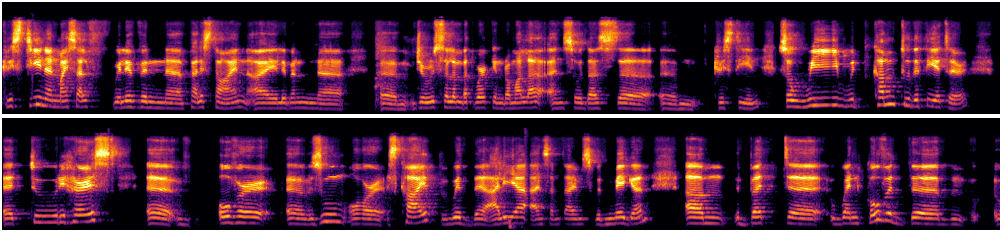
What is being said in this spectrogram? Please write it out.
Christine and myself, we live in uh, Palestine. I live in uh, um, Jerusalem, but work in Ramallah, and so does uh, um, Christine. So we would come to the theater uh, to rehearse uh, over uh, Zoom or Skype with the Alia and sometimes with Megan. Um, but uh, when COVID, uh,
